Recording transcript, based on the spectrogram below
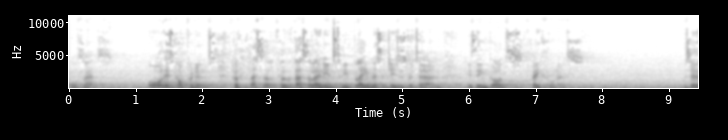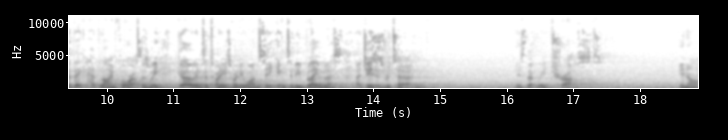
Paul says. All his confidence for, Thessal- for the Thessalonians to be blameless at Jesus' return is in God's faithfulness. So the big headline for us as we go into 2021 seeking to be blameless at Jesus' return is that we trust in our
